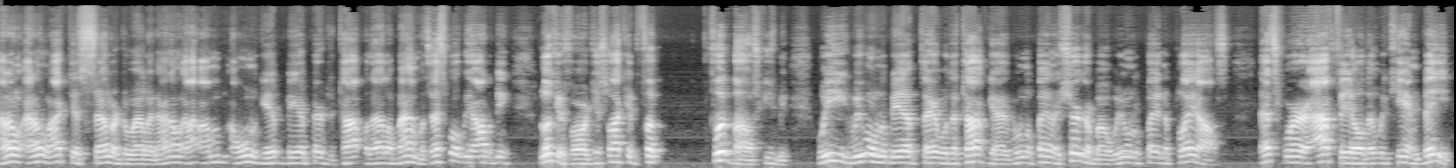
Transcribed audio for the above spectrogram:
I don't I don't like this cellar dwelling. I don't I, I'm, I want to get be up there at the top with Alabama. That's what we ought to be looking for, just like in foot, football. Excuse me. We we want to be up there with the top guys. We want to play in the Sugar Bowl. We want to play in the playoffs. That's where I feel that we can be.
